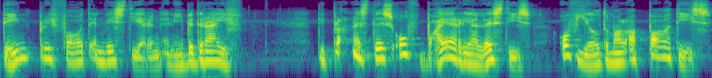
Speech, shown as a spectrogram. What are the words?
demp privaat investering in die bedryf. Die plan is dus of baie realisties of heeltemal apaties.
